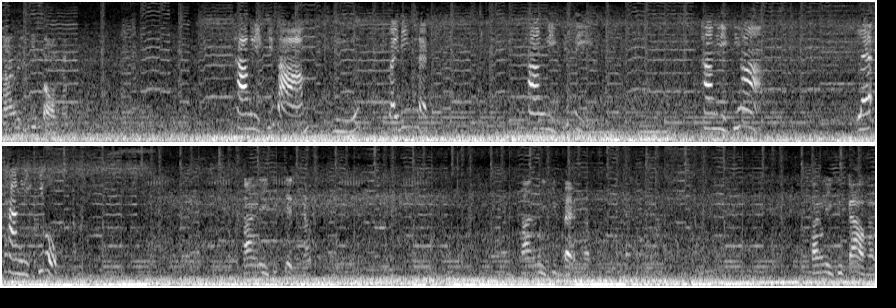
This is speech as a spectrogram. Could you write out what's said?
ทางหลีกที่2ครับ ทางหลีกที่ 3 หรือ sliding track ทางหลีกที่ 4 ทางหลีกที่ 5 และทางหลีกที่ 6 ทางหลีกที่7ครับ ทางหลีกที่8ครับ ทางหลีกที่9ครับ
